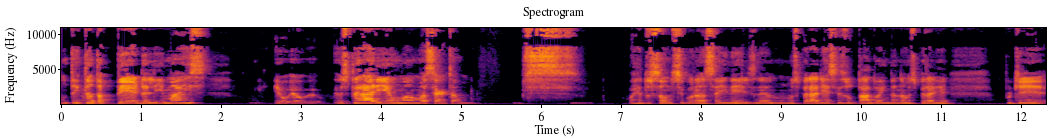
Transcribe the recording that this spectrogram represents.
não tem tanta perda ali, mas eu, eu, eu esperaria uma, uma certa redução de segurança aí neles, né? Eu não esperaria esse resultado ainda não, eu esperaria porque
